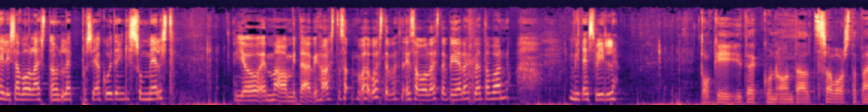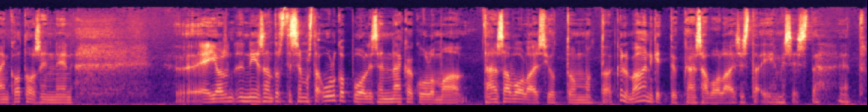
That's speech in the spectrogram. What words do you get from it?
Eli savolaiset on lepposia kuitenkin sun mielestä? Joo, en mä ole mitään vihasta ei savolaista vielä kyllä tavannut. Mites Ville? Toki itse kun on täältä Savosta päin kotoisin, niin ei ole niin sanotusti semmoista ulkopuolisen näkökulmaa tähän savolaisjuttuun, mutta kyllä mä ainakin tykkään savolaisista ihmisistä. Et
